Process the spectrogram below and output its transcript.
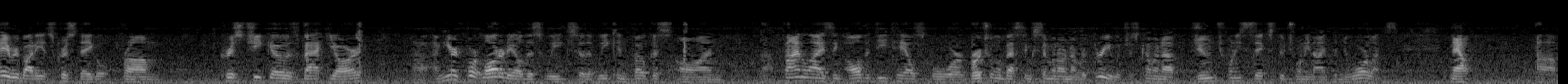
Hey everybody, it's Chris Daigle from Chris Chico's backyard. Uh, I'm here in Fort Lauderdale this week so that we can focus on uh, finalizing all the details for Virtual Investing Seminar number three, which is coming up June 26th through 29th in New Orleans. Now, um,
